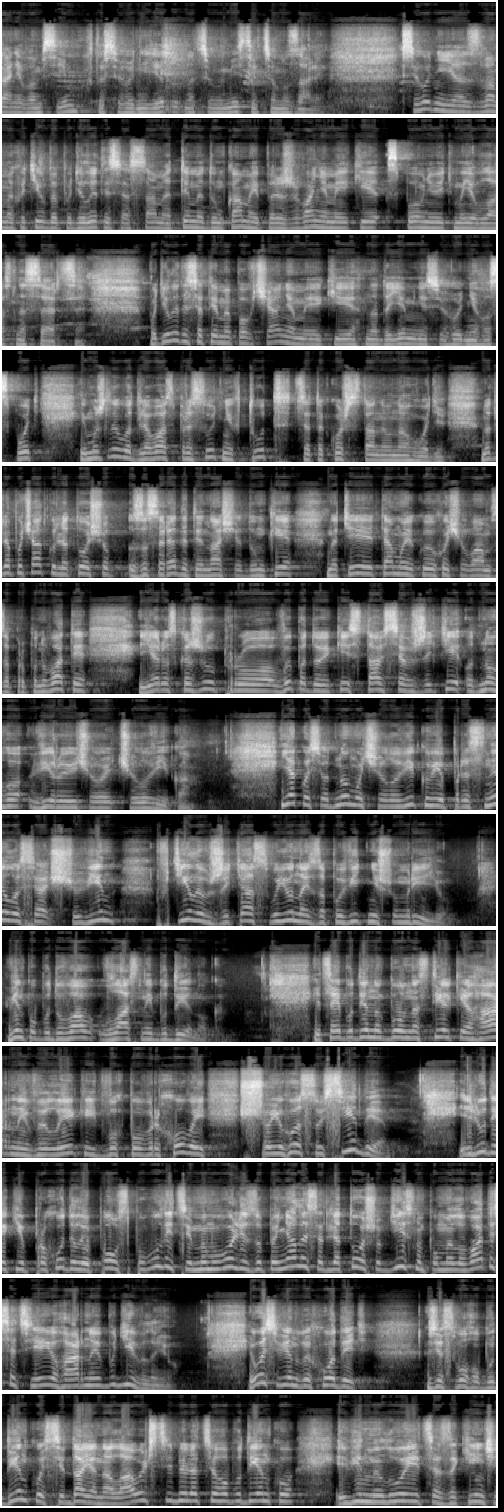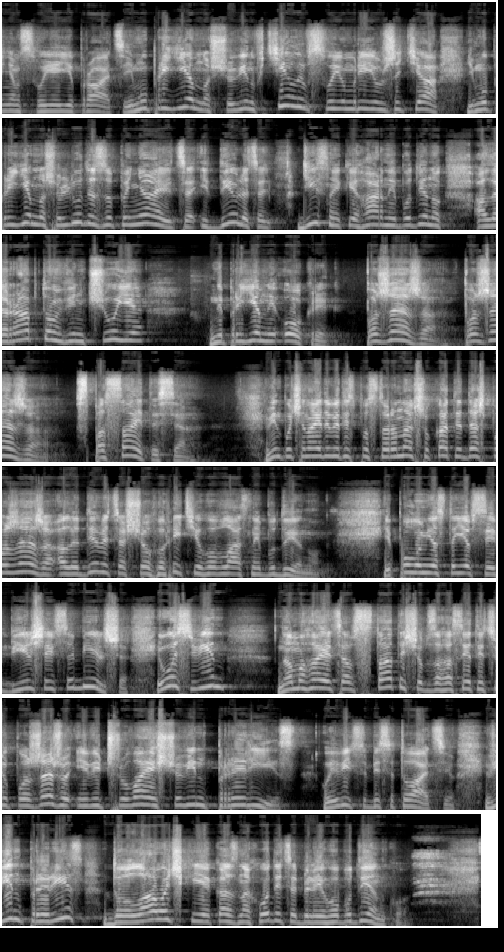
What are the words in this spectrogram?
вітання вам всім, хто сьогодні є тут на цьому місці, в цьому залі. Сьогодні я з вами хотів би поділитися саме тими думками і переживаннями, які сповнюють моє власне серце. Поділитися тими повчаннями, які надає мені сьогодні Господь. І, можливо, для вас, присутніх тут, це також стане в нагоді. Но для початку, для того, щоб зосередити наші думки над тією темою, яку я хочу вам запропонувати, я розкажу про випадок, який стався в житті одного віруючого чоловіка. Якось одному чоловікові приснилося, що він втілив в життя свою найзаповітнішу мрію. Він побудував власний будинок. І цей будинок був настільки гарний, великий, двохповерховий, що його сусіди і люди, які проходили повз по вулиці, мимоволі зупинялися для того, щоб дійсно помилуватися цією гарною будівлею. І ось він виходить зі свого будинку, сідає на лавочці біля цього будинку, і він милується закінченням своєї праці. Йому приємно, що він втілив свою мрію в життя. Йому приємно, що люди зупиняються і дивляться, дійсно, який гарний будинок, але раптом він чує неприємний окрик: пожежа, пожежа, спасайтеся. Він починає дивитись по сторонах, шукати, де ж пожежа, але дивиться, що горить його власний будинок. І полум'я стає все більше і все більше. І ось він намагається встати, щоб загасити цю пожежу, і відчуває, що він приріс. Уявіть собі ситуацію. Він приріс до лавочки, яка знаходиться біля його будинку.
